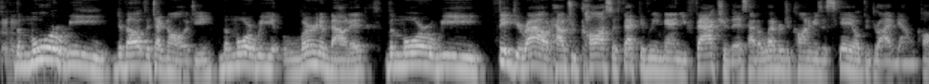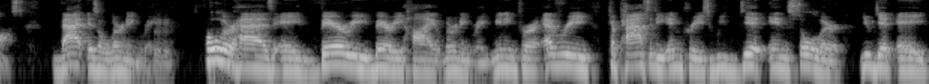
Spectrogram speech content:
mm-hmm. the more we develop the technology, the more we learn about it, the more we figure out how to cost effectively manufacture this, how to leverage economies of scale to drive down cost. That is a learning rate. Mm-hmm solar has a very, very high learning rate, meaning for every capacity increase we get in solar, you get a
